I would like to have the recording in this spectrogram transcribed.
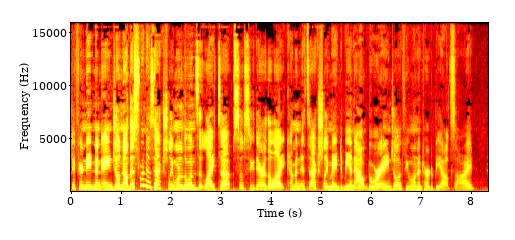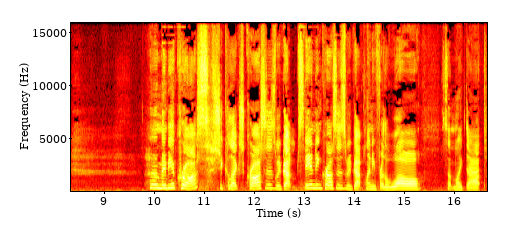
If you're needing an angel. Now this one is actually one of the ones that lights up. So see there the light coming. It's actually made to be an outdoor angel if you wanted her to be outside. Uh, maybe a cross. She collects crosses. We've got standing crosses. We've got plenty for the wall. Something like that.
